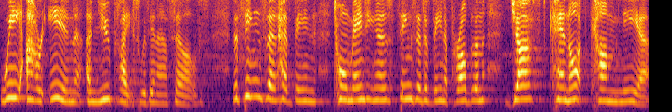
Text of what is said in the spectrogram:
we are in a new place within ourselves. The things that have been tormenting us, things that have been a problem, just cannot come near.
